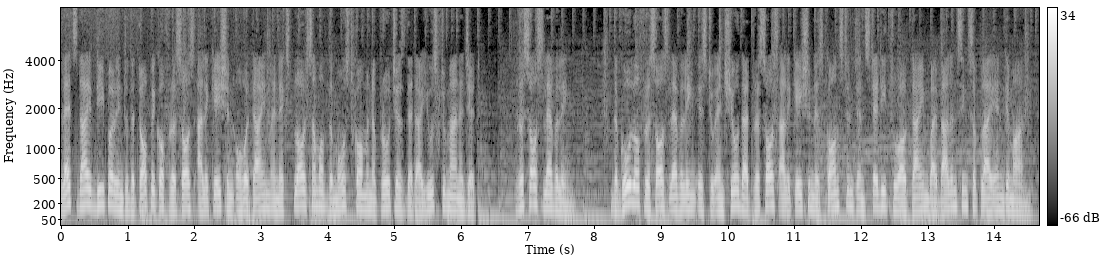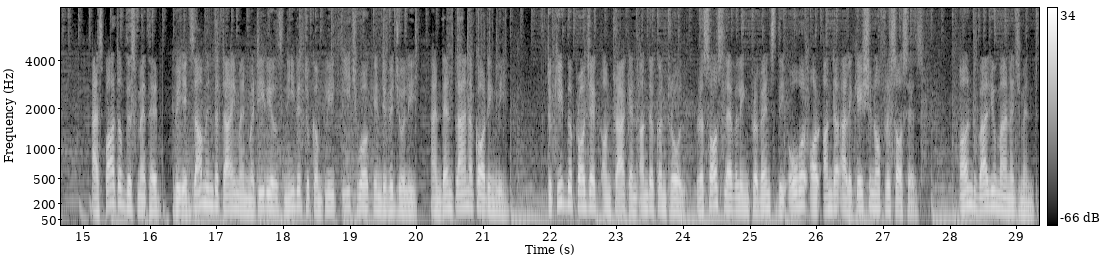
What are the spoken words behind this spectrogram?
Let's dive deeper into the topic of resource allocation over time and explore some of the most common approaches that are used to manage it. Resource leveling. The goal of resource leveling is to ensure that resource allocation is constant and steady throughout time by balancing supply and demand. As part of this method, we examine the time and materials needed to complete each work individually, and then plan accordingly. To keep the project on track and under control, resource leveling prevents the over or under allocation of resources. Earned value management.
